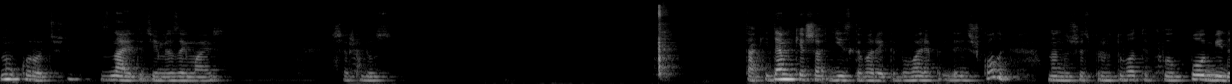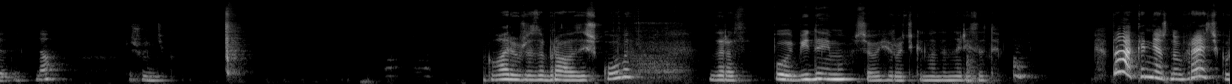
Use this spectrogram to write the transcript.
Ну, коротше, знаєте, чим я займаюся. Ще плюс. Так, ідемо Кеша їсти варити, бо Варя прийде зі школи, треба щось приготувати, по- пообідати, да? Кишунчик. Варю вже забрала зі школи. Зараз Пообідаємо, ще огірочки треба нарізати. Так, звісно, в гречку.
